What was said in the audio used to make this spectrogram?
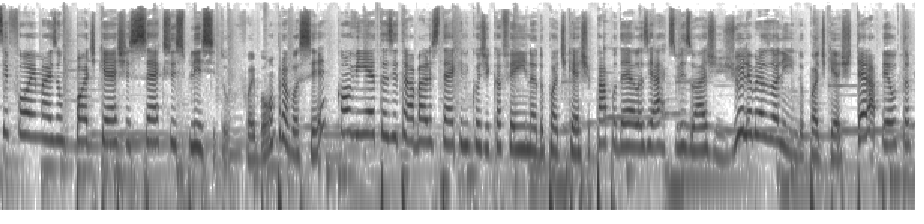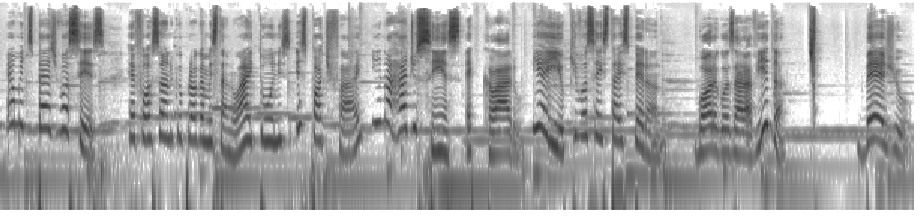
Esse foi mais um podcast Sexo Explícito. Foi bom para você? Com vinhetas e trabalhos técnicos de cafeína do podcast Papo Delas e artes visuais de Júlia Brasolim, do podcast Terapeuta, eu me despeço de vocês, reforçando que o programa está no iTunes, Spotify e na Rádio Sense, é claro. E aí, o que você está esperando? Bora gozar a vida? Beijo!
